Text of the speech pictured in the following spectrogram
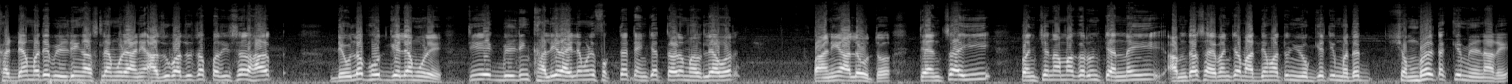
खड्ड्यामध्ये बिल्डिंग असल्यामुळे आणि आजूबाजूचा परिसर हा डेव्हलप होत गेल्यामुळे ती एक बिल्डिंग खाली राहिल्यामुळे फक्त त्यांच्या तळमजल्यावर पाणी आलं होतं. त्यांचाही पंचनामा करून त्यांनाही आमदार साहेबांच्या माध्यमातून योग्य ती मदत शंभर टक्के मिळणार आहे.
